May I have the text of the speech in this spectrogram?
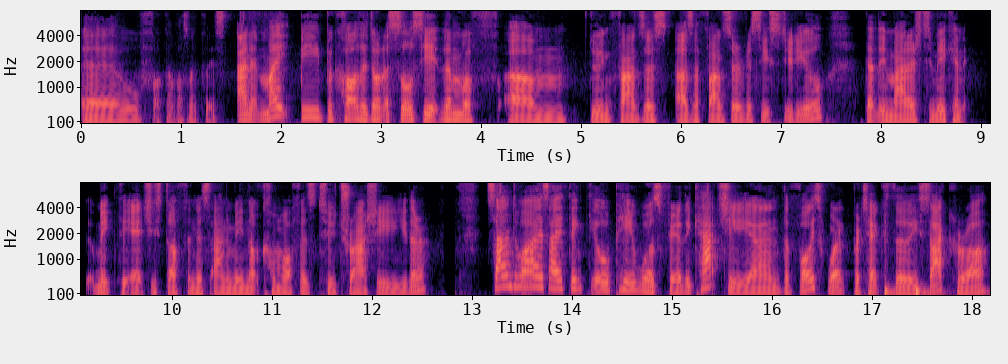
uh, oh fuck, I lost my place. And it might be because I don't associate them with um doing fans as, a fan servicey studio that they managed to make an make the ecchi stuff in this anime not come off as too trashy either. Sound wise, I think the OP was fairly catchy, and the voice work, particularly Sakura,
